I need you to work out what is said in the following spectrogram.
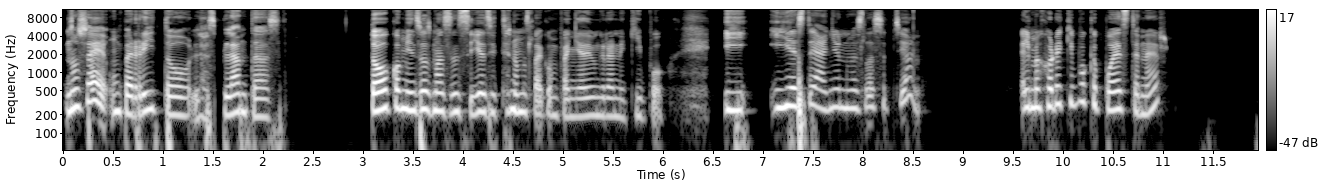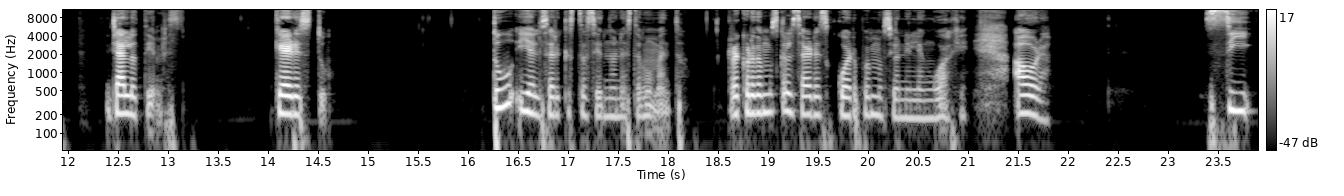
no sé, un perrito, las plantas. Todo comienzo es más sencillo si tenemos la compañía de un gran equipo. Y, y este año no es la excepción. El mejor equipo que puedes tener, ya lo tienes. ¿Qué eres tú? Tú y el ser que estás siendo en este momento. Recordemos que el ser es cuerpo, emoción y lenguaje. Ahora, si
